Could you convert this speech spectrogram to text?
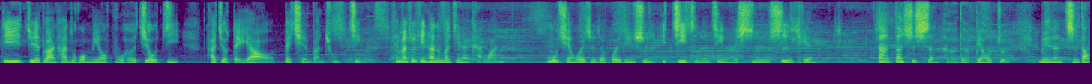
第一阶段他如果没有符合救济，他就得要被遣返出境。遣返出境，他能不能进来台湾？目前为止的规定是一季只能进来十四天，但但是审核的标准，没人知道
